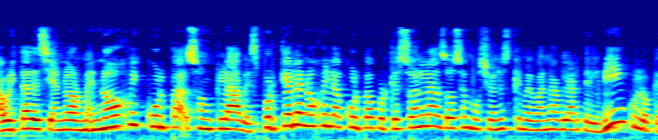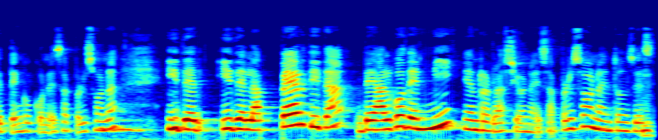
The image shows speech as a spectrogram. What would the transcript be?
Ahorita decía Norma, enojo y culpa son claves. ¿Por qué el enojo y la culpa? Porque son las dos emociones que me van a hablar del vínculo que tengo con esa persona y, de, y de la pérdida de algo de mí en relación a esa persona. Entonces,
